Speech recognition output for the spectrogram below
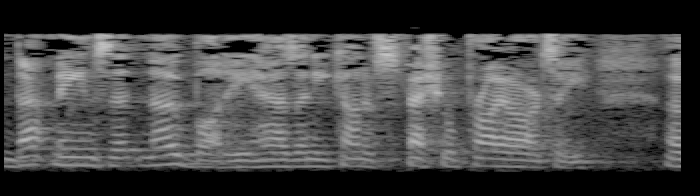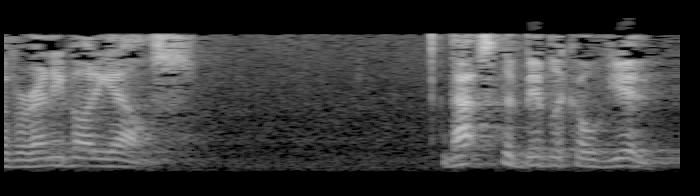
That means that nobody has any kind of special priority over anybody else. That's the biblical view.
